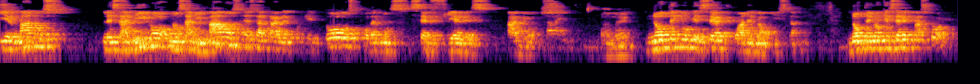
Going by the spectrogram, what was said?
Y hermanos, les animo, nos animamos esta tarde porque todos podemos ser fieles a Dios. Amén. No tengo que ser Juan el Bautista, no tengo que ser el pastor,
